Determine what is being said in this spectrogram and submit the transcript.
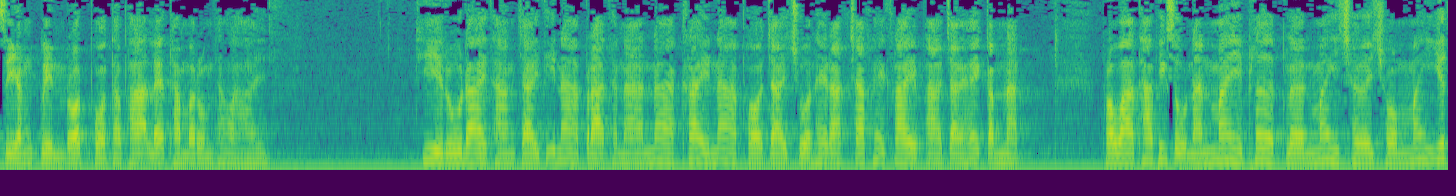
เสียงกลิ่นรสโผฏฐะและธรรมรมทั้งหลายที่ที่รู้ได้ทางใจที่น่าปรารถนาน่าใคร่น่าพอใจชวนให้รักชักให้ใคร่พาใจให้กำหนัด เพราะว่าถ้าภิกษุนั้นไม่เพลิดเพลินไม่เชยชม ไม่ยึด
